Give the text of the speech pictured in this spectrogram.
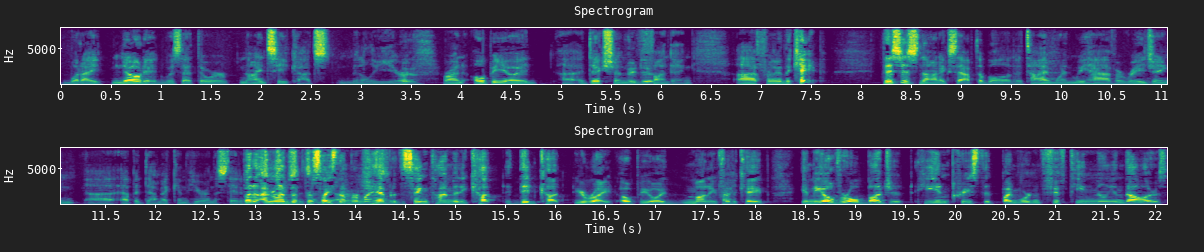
what I noted was that there were nine C cuts in the middle of the year Yeah. around opioid uh, addiction funding uh, for the Cape. This is not acceptable at a time when we have a raging uh, epidemic in, here in the state of But I don't have the precise number in my head. But at the same time that he cut, did cut, you're right, opioid money for the Cape. In the overall budget, he increased it by more than 15 million dollars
